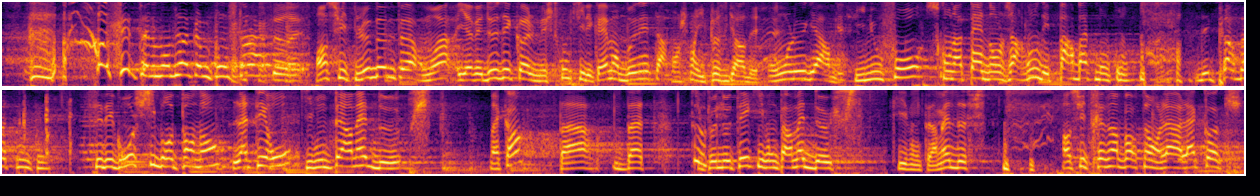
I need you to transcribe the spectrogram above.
C'est tellement bien comme constat. Ensuite, le bumper. Moi, il y avait deux écoles, mais je trouve qu'il est quand même en bon état. Franchement, il peut se garder. On le garde. Il nous faut ce qu'on appelle dans le jargon des pare-battes, mon con. Des parbattes mon con. C'est des gros chibres pendants latéraux qui vont permettre de. D'accord? Par batte. Tu peux noter qu'ils vont permettre de. Qui vont permettre de. Ensuite, très important, là, la coque.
